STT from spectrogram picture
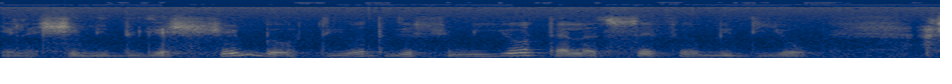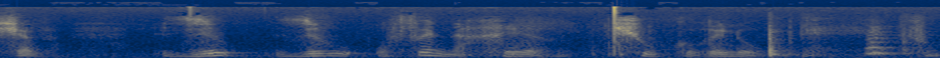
אלא שנתגשם באותיות גשמיות על הספר בדיו. עכשיו, זהו, זהו אופן אחר שהוא קורא לו, הוא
